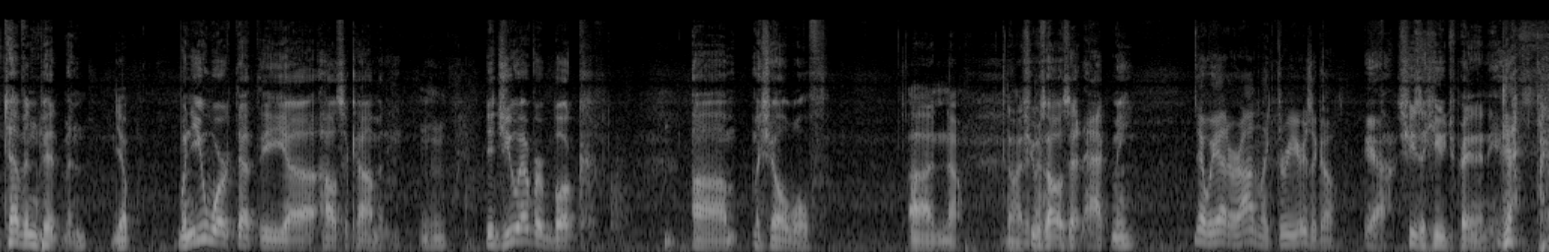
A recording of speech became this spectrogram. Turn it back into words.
Tevin Pittman, Yep. When you worked at the uh, House of Comedy, did you ever book um, Michelle Wolf? Uh, no. No, I did She was not. always at Acme. Yeah, we had her on like three years ago. Yeah, she's a huge pain in the ass.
